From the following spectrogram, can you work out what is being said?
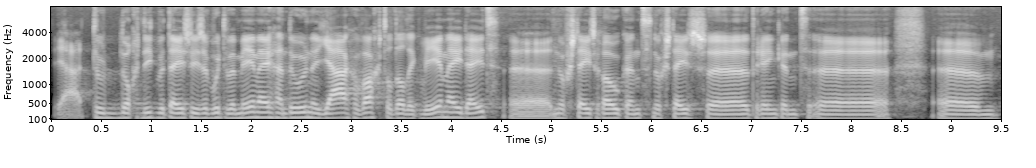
ja, toen nog niet meteen zoiets, moeten we meer mee gaan doen. Een jaar gewacht totdat ik weer meedeed. Uh, nog steeds rokend, nog steeds uh, drinkend. Uh, um,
